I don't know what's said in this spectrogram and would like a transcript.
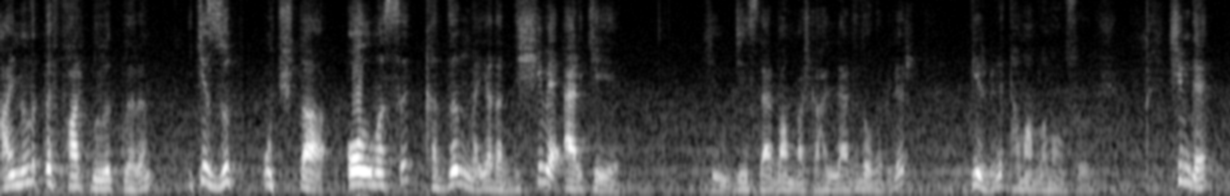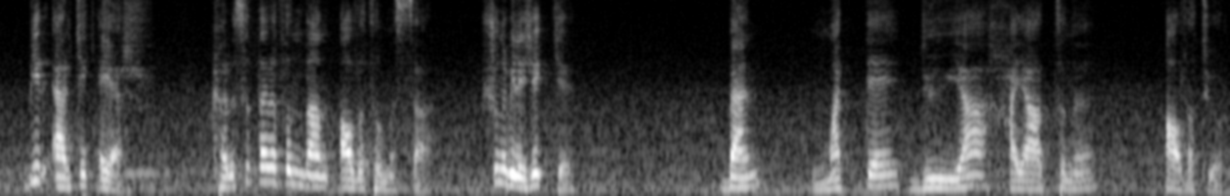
aynılık ve farklılıkların iki zıt uçta olması kadın ve ya da dişi ve erkeği Şimdi cinsler bambaşka hallerde de olabilir. Birbirini tamamlama unsurudur. Şimdi bir erkek eğer karısı tarafından aldatılmışsa şunu bilecek ki ben madde dünya hayatını aldatıyorum.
